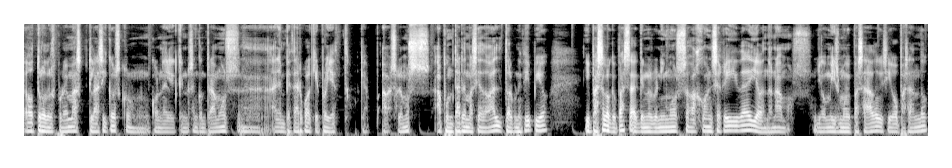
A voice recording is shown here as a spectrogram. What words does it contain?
Otro de los problemas clásicos con, el que nos encontramos eh, al empezar cualquier proyecto, que solemos apuntar demasiado alto al principio y pasa lo que pasa, que nos venimos abajo enseguida y abandonamos. Yo mismo he pasado y sigo pasando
